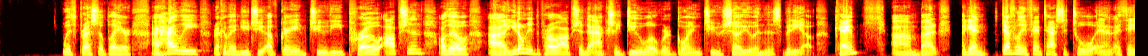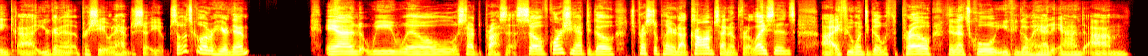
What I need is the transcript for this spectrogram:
with Presto Player. I highly recommend you to upgrade to the Pro option, although uh, you don't need the Pro option to actually do what we're going to show you in this video, okay? Um, but again, definitely a fantastic tool, and I think uh, you're going to appreciate what I have to show you. So let's go over here then and we will start the process. So, of course, you have to go to prestoplayer.com, sign up for a license. Uh, if you want to go with the pro, then that's cool. You can go ahead and um,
